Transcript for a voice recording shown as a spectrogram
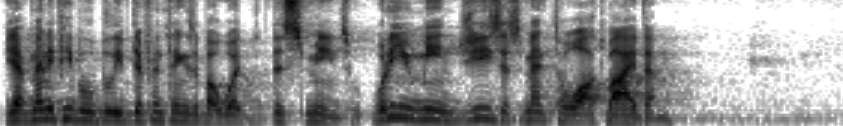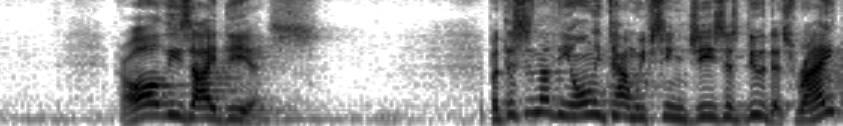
You have many people who believe different things about what this means. What do you mean Jesus meant to walk by them? There are all these ideas. But this is not the only time we've seen Jesus do this, right?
